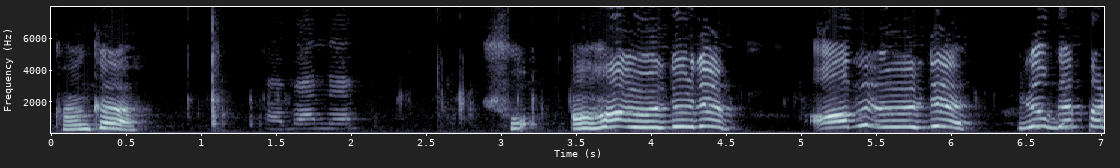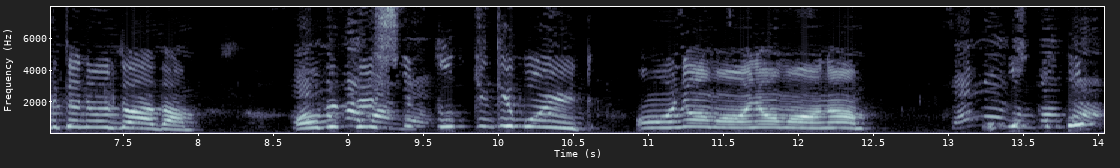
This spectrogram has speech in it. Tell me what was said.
Kanka Efendim. şu aha öldürdüm. Abi öldü. Vlog yaparken öldü adam. Sen Abi peşlik tuttu ki boyut. Anam anam anam. Sen ne öldün kanka?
